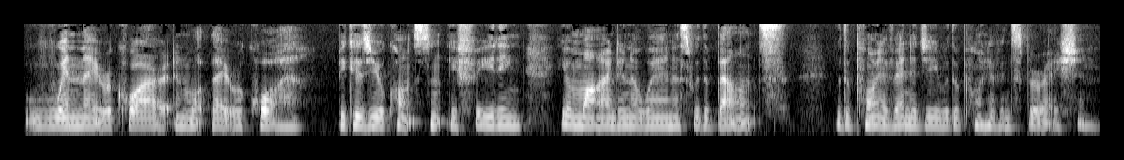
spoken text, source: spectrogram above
when they require it and what they require because you're constantly feeding your mind and awareness with a balance, with a point of energy, with a point of inspiration.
